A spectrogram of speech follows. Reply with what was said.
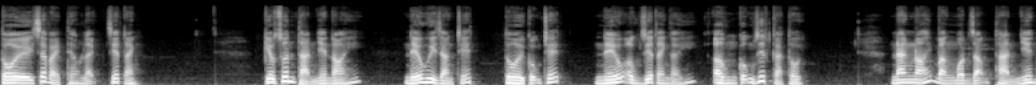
tôi sẽ phải theo lệnh giết anh. Kiều Xuân thản nhiên nói, nếu Huy Giang chết, tôi cũng chết. Nếu ông giết anh ấy, ông cũng giết cả tôi. Nàng nói bằng một giọng thản nhiên,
